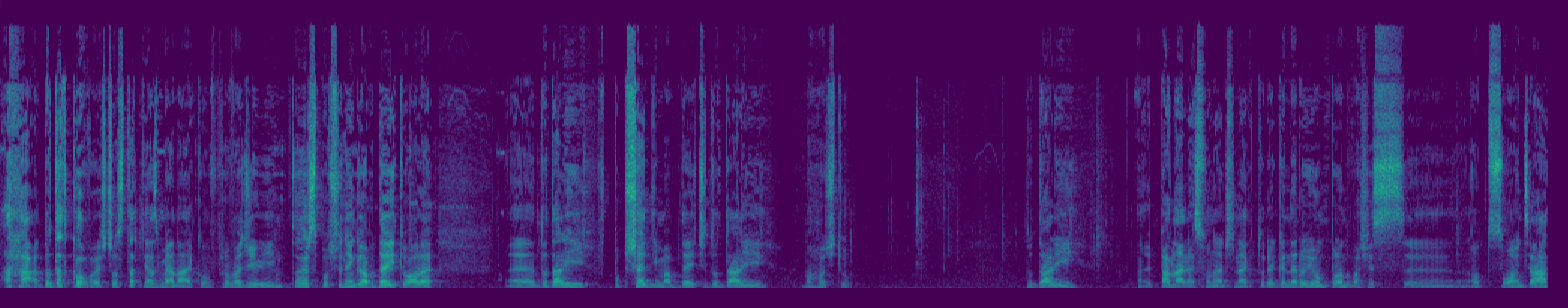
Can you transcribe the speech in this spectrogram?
Aha, dodatkowo, jeszcze ostatnia zmiana, jaką wprowadzili, to jest z poprzedniego update'u, ale e, dodali w poprzednim update'cie, dodali, no chodź tu, dodali panele słoneczne, które generują prąd właśnie z, e, od słońca.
